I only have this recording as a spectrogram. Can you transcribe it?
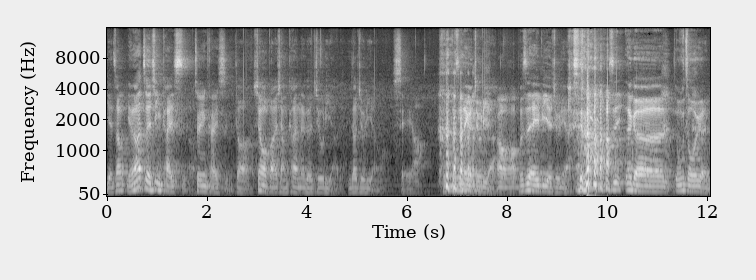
演唱演唱会最近开始啊，最近开始，对吧？像我本来想看那个 Julia 的，你知道 Julia 吗？谁啊？不是那个 Julia，哦哦，不是 A B 的 Julia，是那个吴卓源。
